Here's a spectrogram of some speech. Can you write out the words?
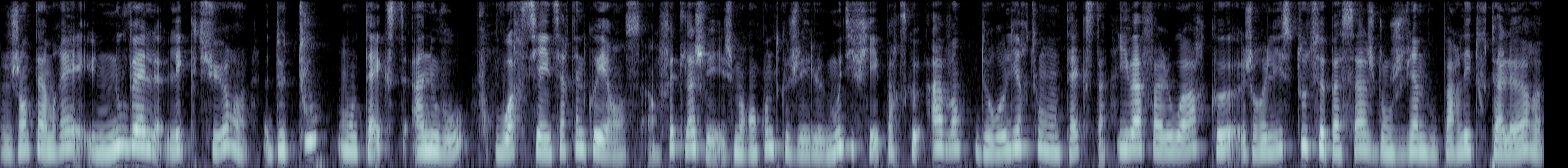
j'entamerai une nouvelle lecture de tout mon texte à nouveau pour voir s'il y a une certaine cohérence. En fait, là, je, vais, je me rends compte que je vais le modifier parce que avant de relire tout mon texte, il va falloir que je relise tout ce passage dont je viens de vous parler tout à l'heure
